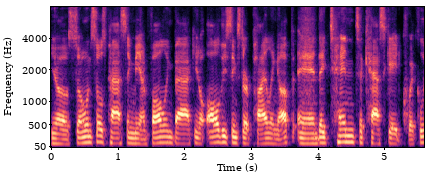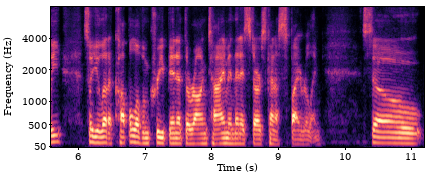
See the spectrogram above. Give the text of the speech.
You know, so and so's passing me. I'm falling back. You know, all these things start piling up and they tend to cascade quickly. So you let a couple of them creep in at the wrong time and then it starts kind of spiraling. So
